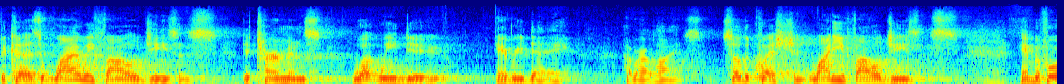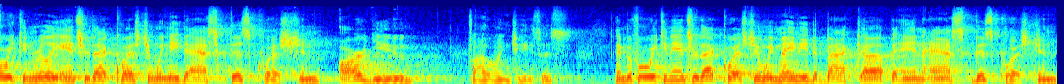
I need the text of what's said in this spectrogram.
Because why we follow Jesus determines what we do every day of our lives. So, the question why do you follow Jesus? And before we can really answer that question, we need to ask this question Are you following Jesus? And before we can answer that question, we may need to back up and ask this question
